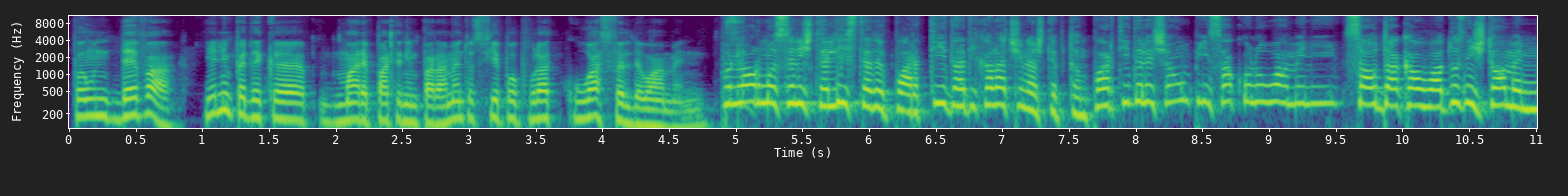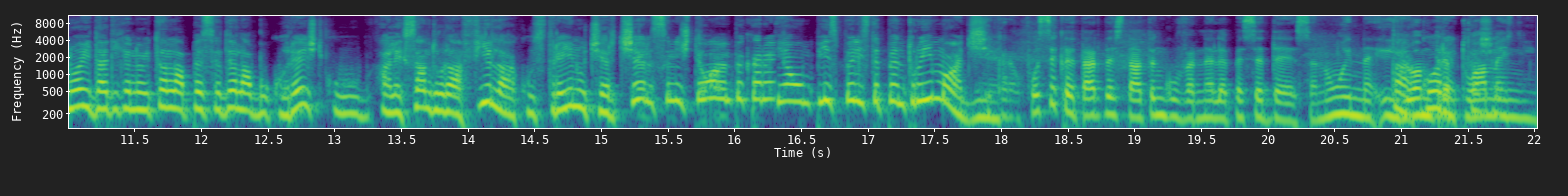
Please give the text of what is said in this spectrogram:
pe undeva. E limpede că mare parte din Parlament o să fie populat cu astfel de oameni. Până la urmă sunt niște liste de partid, adică la ce ne așteptăm? Partidele și-au împins acolo oamenii sau dacă au adus niște oameni noi, adică ne uităm la PSD la București cu Alexandru Rafila, cu străinul Cercel, sunt niște oameni pe care i-au împins pe liste pentru imagine. Și care au fost secretari de stat în guvernele PSD, să nu îi, îi da, luăm corect, drept oameni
